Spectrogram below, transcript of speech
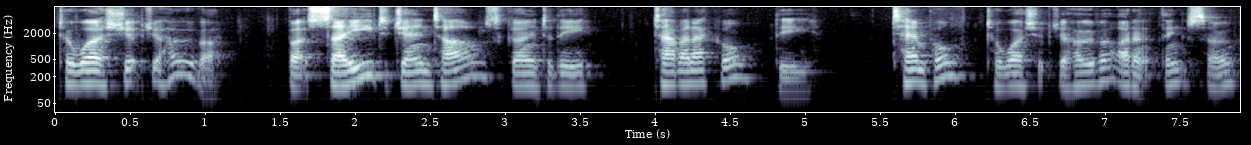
to worship Jehovah. But saved Gentiles going to the tabernacle, the temple, to worship Jehovah? I don't think so.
